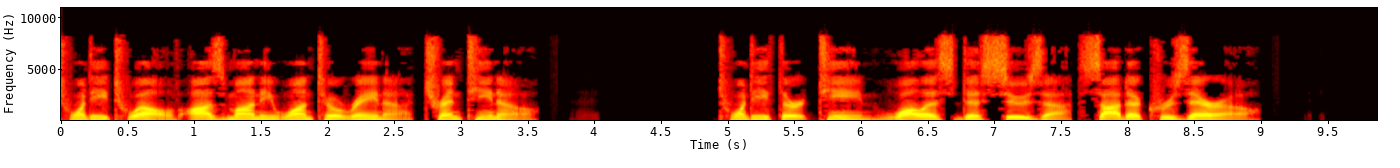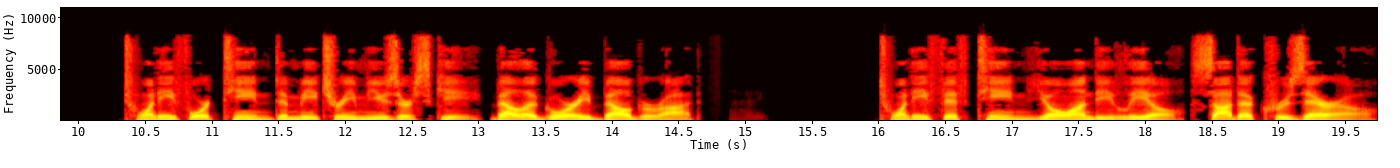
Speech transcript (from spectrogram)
2012 Osmani Wanto Trentino. 2013 Wallace de Souza Sada Cruzeiro. 2014 Dmitry Muserskiy Belogorie Belgorod. 2015 Yoandy Leal Sada Cruzeiro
